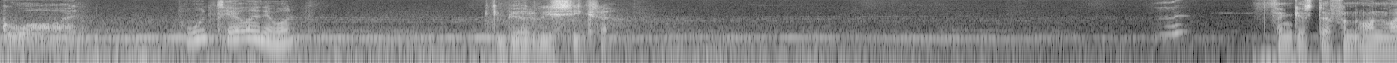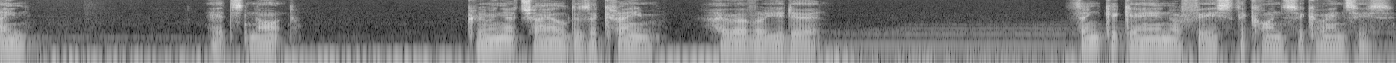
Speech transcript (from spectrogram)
Go on. I won't tell anyone. It can be our wee secret. think it's different online. It's not. Grooming a child is a crime, however you do it. Think again or face the consequences.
